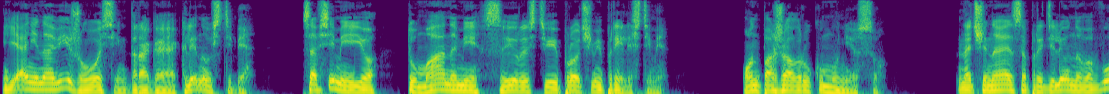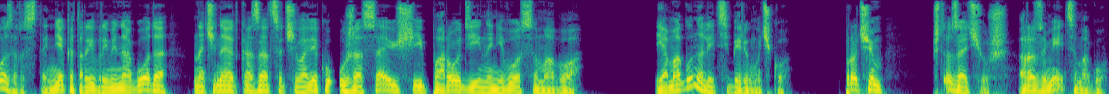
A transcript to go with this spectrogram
«Я ненавижу осень, дорогая, клянусь тебе. Со всеми ее туманами, сыростью и прочими прелестями». Он пожал руку Муниесу. Начиная с определенного возраста, некоторые времена года начинают казаться человеку ужасающей пародией на него самого. Я могу налить себе рюмочку? Впрочем, что за чушь? Разумеется, могу.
